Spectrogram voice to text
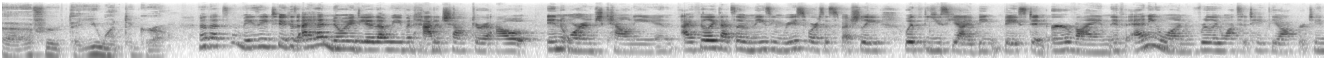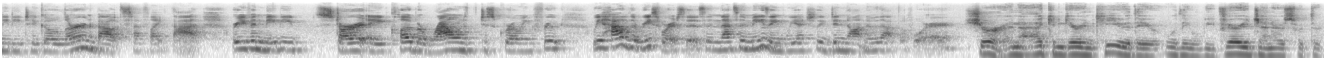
uh, a fruit that you want to grow. No, that's amazing too, because I had no idea that we even had a chapter out in Orange County. And I feel like that's an amazing resource, especially with UCI being based in Irvine. If anyone really wants to take the opportunity to go learn about stuff like that, or even maybe start a club around just growing fruit, we have the resources, and that's amazing. We actually did not know that before. Sure, and I can guarantee you they, they will be very generous with their.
